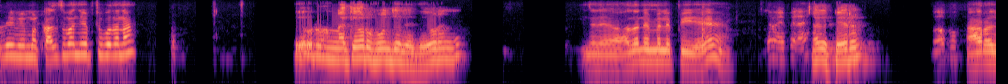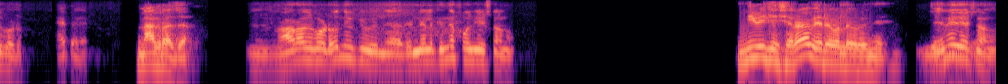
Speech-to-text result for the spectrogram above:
అది మిమ్మల్ని కలసమని చెప్తూ కదనా ఎవరు? నాకెవరు ఫోన్ చేయలేదు. ఎవరండి? అదన్ ఎమ్మెల్యే పిఏ అదే పేరు? నాగరాజు గౌడ్. నాగరాజా? ఉమ్, నాగరాజు గౌడ్ నీకు రెండు నెలల కింద ఫోన్ చేసినాను. నీవే చేశారా? వేరే వాళ్ళు ఎవరైనా చేశారా? నేనే చేసినాను.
